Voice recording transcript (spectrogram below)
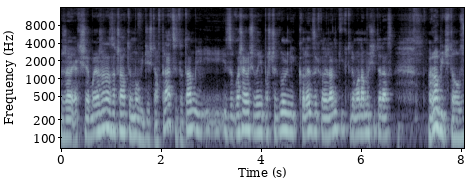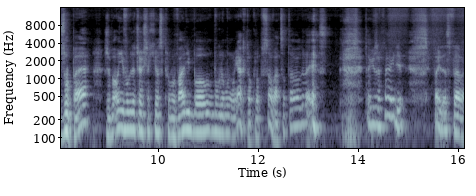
że jak się moja żona zaczęła o tym mówić gdzieś tam w pracy, to tam i, i zgłaszają się do niej poszczególni koledzy, koleżanki, którym ona musi teraz robić tą zupę, żeby oni w ogóle czegoś takiego spróbowali, bo w ogóle mówią, jak to, klopsowa, co to w ogóle jest? Także fajnie, fajna sprawa.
